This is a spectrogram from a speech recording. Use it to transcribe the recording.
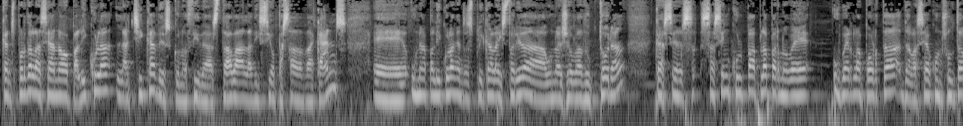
que ens porta la seva nova pel·lícula La chica desconocida. Estava a l'edició passada de Cannes, eh, una pel·lícula que ens explica la història d'una jove doctora que se, se sent culpable per no haver obert la porta de la seva consulta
